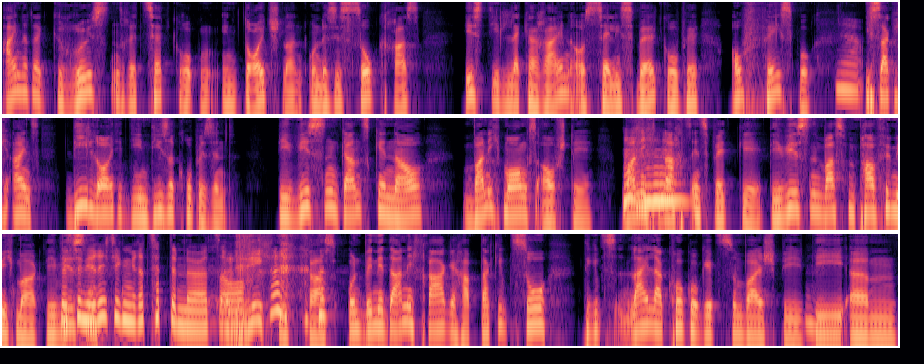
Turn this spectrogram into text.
Einer der größten Rezeptgruppen in Deutschland, und es ist so krass, ist die Leckereien aus Sallys Weltgruppe auf Facebook. Ja. Ich sage euch eins, die Leute, die in dieser Gruppe sind, die wissen ganz genau, wann ich morgens aufstehe wann ich mhm. nachts ins Bett gehe. Die wissen, was für ein Parfüm ich mag. Die das wissen, sind die richtigen Rezepte-Nerds auch. Richtig krass. Und wenn ihr da eine Frage habt, da gibt's so, da gibt's Laila Coco gibt's zum Beispiel, mhm. die ähm,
